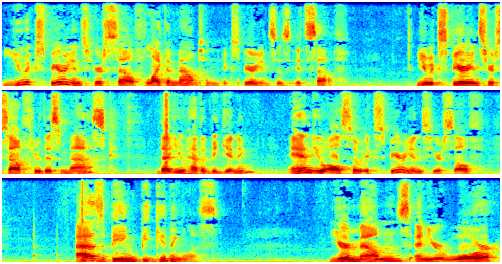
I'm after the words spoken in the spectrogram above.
you experience yourself like a mountain experiences itself. You experience yourself through this mask that you have a beginning, and you also experience yourself as being beginningless your mountains and your war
